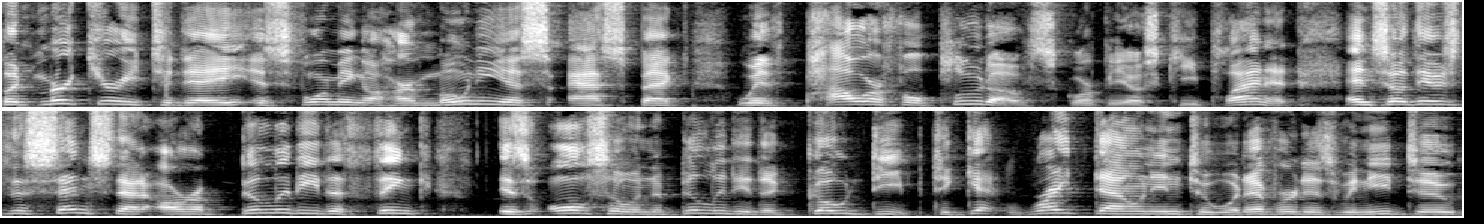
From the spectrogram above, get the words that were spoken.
But Mercury today is forming a harmonious aspect with powerful Pluto, Scorpio's key planet. And so there's the sense that our ability to think is also an ability to go deep, to get right down into whatever it is we need to,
